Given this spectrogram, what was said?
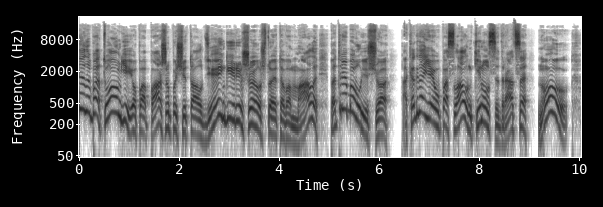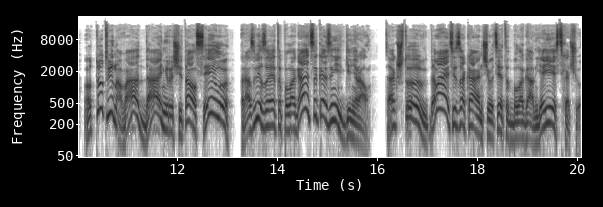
Это потом ее папаша посчитал деньги и решил, что этого мало, потребовал еще. А когда я его послал, он кинулся драться. Ну, вот тот виноват, да, не рассчитал силу. Разве за это полагается казнить, генерал? Так что давайте заканчивать этот балаган, я есть хочу.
